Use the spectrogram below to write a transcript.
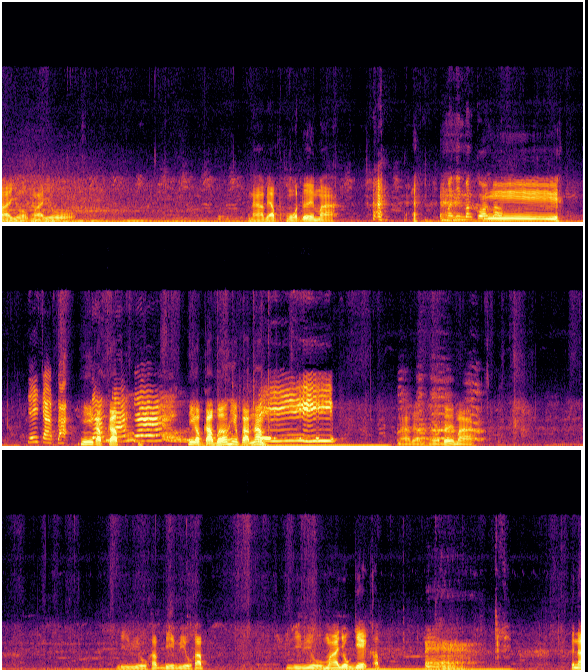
มาโยกมาโยกหนาแบบโหดเลยมามานิ่มังกรเปล่านี่นี่จับละนี่กับกับนี่กับกับเบิ้งนี่กับกับน้ำหนาแบบโหดเลยมารีวิวครับรีวิวครับรีวิวมาโยกเยกครับแหม่เป็นไหน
